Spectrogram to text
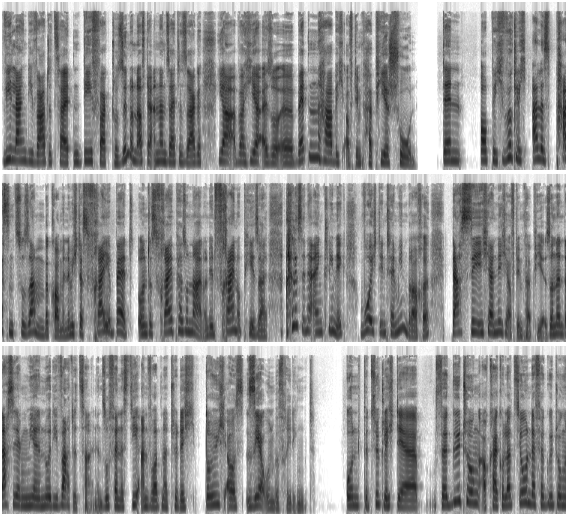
wie lang die Wartezeiten de facto sind und auf der anderen Seite sage, ja, aber hier, also äh, Betten habe ich auf dem Papier schon. Denn ob ich wirklich alles passend zusammenbekomme, nämlich das freie Bett und das freie Personal und den freien OP-Saal, alles in der einen Klinik, wo ich den Termin brauche, das sehe ich ja nicht auf dem Papier, sondern das sagen mir nur die Wartezahlen. Insofern ist die Antwort natürlich durchaus sehr unbefriedigend. Und bezüglich der Vergütung, auch Kalkulation der Vergütung,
